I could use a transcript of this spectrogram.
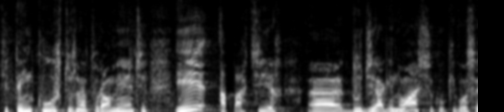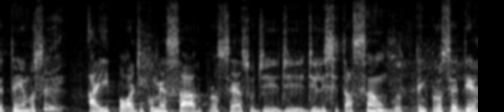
que tem custos, naturalmente, e a partir uh, do diagnóstico que você tem, você aí pode começar o processo de, de, de licitação. Tem que proceder,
